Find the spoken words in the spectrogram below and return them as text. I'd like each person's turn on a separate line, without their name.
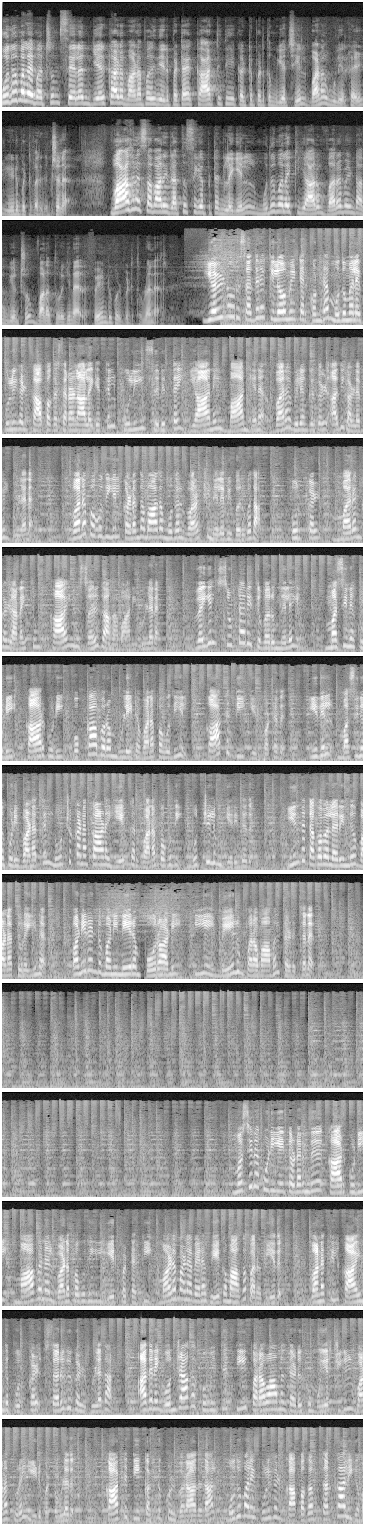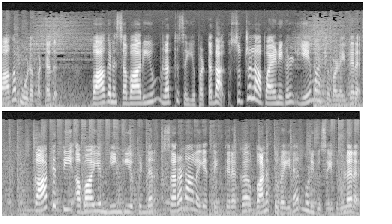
முதுமலை மற்றும் சேலம் ஏற்காடு வனப்பகுதியில் ஏற்பட்ட காட்டுத்தீயை கட்டுப்படுத்தும் முயற்சியில் வன ஊழியர்கள் ஈடுபட்டு வருகின்றனர். வாகன சவாரி ரத்து செய்யப்பட்ட நிலையில் முதுமலைக்கு யாரும் வர வேண்டாம் என்றும் வனத்துறையினர் வேண்டுகோள் விடுத்துள்ளனர்.
எழுநூறு சதுர கிலோமீட்டர் கொண்ட முதுமலை புலிகள் காப்பக சரணாலயத்தில் புலி சிறுத்தை யானை மான் என வன விலங்குகள் அதிக அளவில் உள்ளன. வனப்பகுதியில் கடந்த மாதம் முதல் வறட்சி நிலவி வருவதால் புற்கள் மரங்கள் அனைத்தும் காய்ந்து சருகாக மாறியுள்ளன. வெயில் சுட்டரித்து வரும் நிலையில் மசினகுடி கார்குடி பொக்காபுரம் உள்ளிட்ட வனப்பகுதியில் காட்டு தீ ஏற்பட்டது. இதில் மசினகுடி வனத்தில் நூற்றுக்கணக்கான ஏக்கர் வனப்பகுதி முற்றிலும் எரிந்தது. இந்த தகவல் அறிந்து வனத்துறையினர் பனிரண்டு மணி நேரம் போராடி தீயை மேலும் பரவாமல் தடுத்தனர். மசினகுடியை தொடர்ந்து கார்குடி மாவனல் வனப்பகுதியில் ஏற்பட்ட தீ மளமளவென வேகமாக பரவியது. வனத்தில் காய்ந்த புற்கள் சருகுகள் உள்ளதால் அதனை ஒன்றாக குவித்து தீ பரவாமல் தடுக்கும் முயற்சியில் வனத்துறை ஈடுபட்டுள்ளது. காட்டுத் தீ கட்டுக்குள் வராததால் முதுமலை புலிகள் காப்பகம் தற்காலிகமாக மூடப்பட்டது. வாகன சவாரியும் ரத்து செய்யப்பட்டதால் சுற்றுலா பயணிகள் ஏமாற்றமடைந்தனர் காட்டுத் தீ அபாயம் நீங்கிய பின்னர் சரணாலயத்தை திறக்க வனத்துறையினர் முடிவு செய்துள்ளனர்.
